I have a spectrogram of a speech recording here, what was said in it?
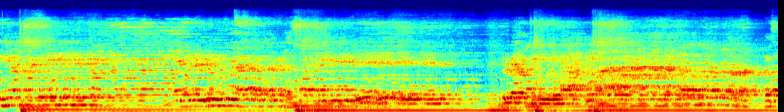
ระเบียบควาใส่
